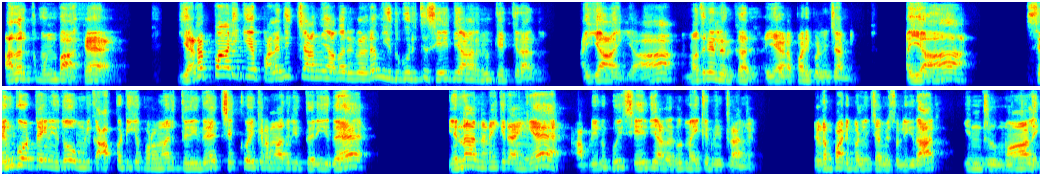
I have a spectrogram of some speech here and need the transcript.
அதற்கு முன்பாக எடப்பாடி கே. பழனிசாமி அவர்களிடம் இது குறித்து செய்தியாளர்கள் கேட்கிறார்கள். ஐயா ஐயா மதுரையில இருக்காரு. ஐயா எடப்பாடி பழனிசாமி. ஐயா செங்கோட்டைன்னு ஏதோ உங்களுக்கு ஆப்பட்டிக்க போற மாதிரி தெரியுது செக் வைக்கிற மாதிரி தெரியுது என்ன நினைக்கிறாங்க அப்படின்னு போய் செய்தியாளர்கள் மைக்க நீட்டுறாங்க. எடப்பாடி பழனிசாமி சொல்லுகிறார் இன்று மாலை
